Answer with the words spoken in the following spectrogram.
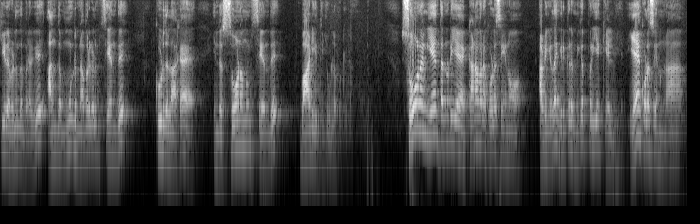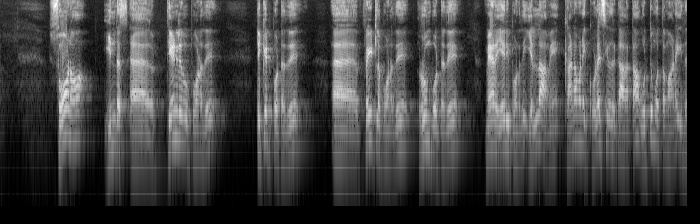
கீழே விழுந்த பிறகு அந்த மூன்று நபர்களும் சேர்ந்து கூடுதலாக இந்த சோனமும் சேர்ந்து பாடியை தூக்கி உள்ளே போட்டிருக்காங்க. சோனம் ஏன் தன்னுடைய கணவனை கொலை செய்யணும் அப்படிங்கிறது இங்கே இருக்கிற மிகப்பெரிய கேள்வி. ஏன் கொலை செய்யணும்னா சோனம் இந்த தேனிலவு போனது டிக்கெட் போட்டது ஃப்ளைட்டில் போனது ரூம் போட்டது மேலே ஏறி போனது எல்லாமே கணவனை கொலை செய்வதற்காகத்தான் ஒட்டுமொத்தமான இந்த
